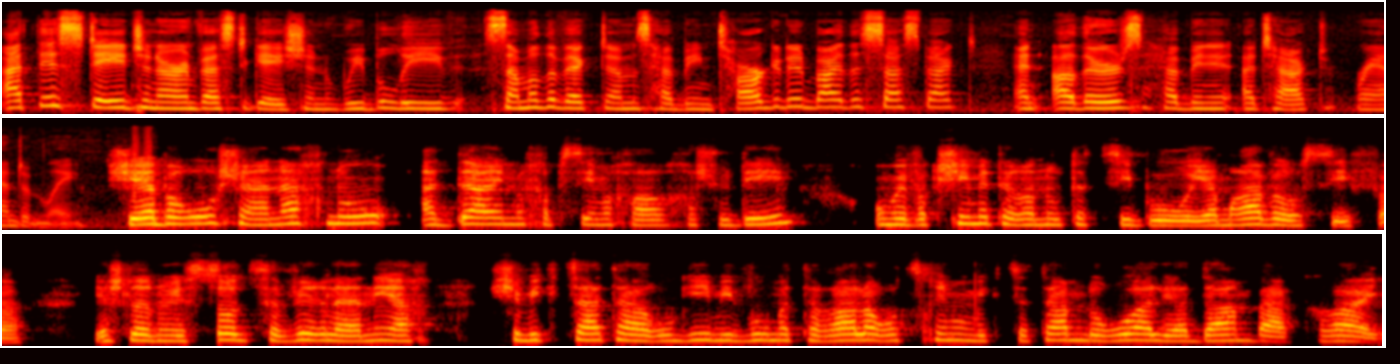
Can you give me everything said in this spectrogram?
At this stage in our investigation, we believe some of the victims have been targeted by the suspect and others have been attacked randomly. שיהיה ברור שאנחנו עדיין מחפשים אחר החשודים ומבקשים את ערנות הציבור, היא אמרה והוסיפה. יש לנו יסוד סביר להניח שמקצת ההרוגים היוו מטרה לרוצחים ומקצתם נורו על ידם באקראי.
